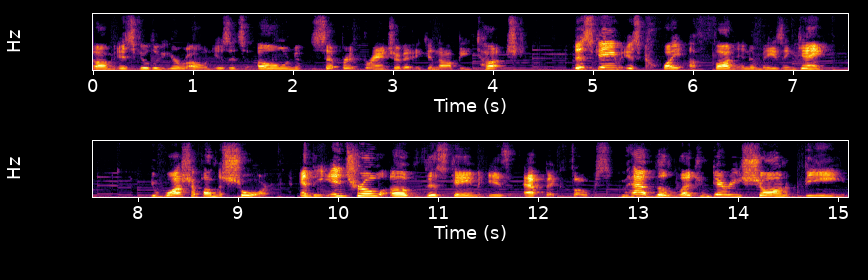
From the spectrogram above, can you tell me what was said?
um, is Feudal Your Own is its own separate branch of it. It cannot be touched. This game is quite a fun and amazing game. You wash up on the shore, and the intro of this game is epic, folks. You have the legendary Sean Bean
